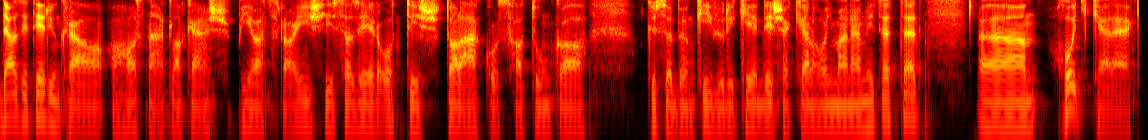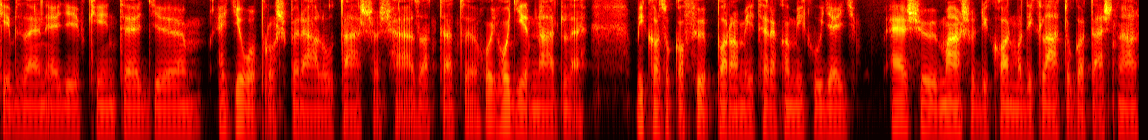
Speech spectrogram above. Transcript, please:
De azért térjünk rá a, a használt lakás piacra is, hisz azért ott is találkozhatunk a küszöbön kívüli kérdésekkel, ahogy már említetted. Hogy kell elképzelni egyébként egy, egy jól prosperáló társasházat? Tehát hogy, hogy írnád le? Mik azok a fő paraméterek, amik úgy egy első, második, harmadik látogatásnál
